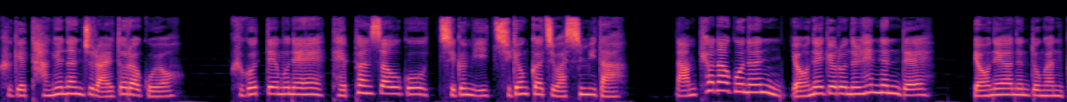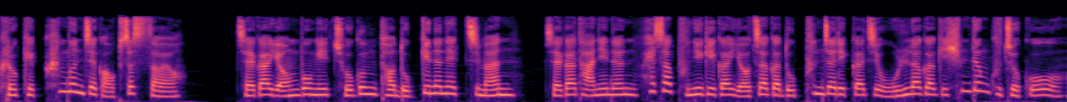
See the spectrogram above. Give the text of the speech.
그게 당연한 줄 알더라고요. 그것 때문에 대판 싸우고 지금 이 지경까지 왔습니다. 남편하고는 연애 결혼을 했는데 연애하는 동안 그렇게 큰 문제가 없었어요. 제가 연봉이 조금 더 높기는 했지만 제가 다니는 회사 분위기가 여자가 높은 자리까지 올라가기 힘든 구조고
